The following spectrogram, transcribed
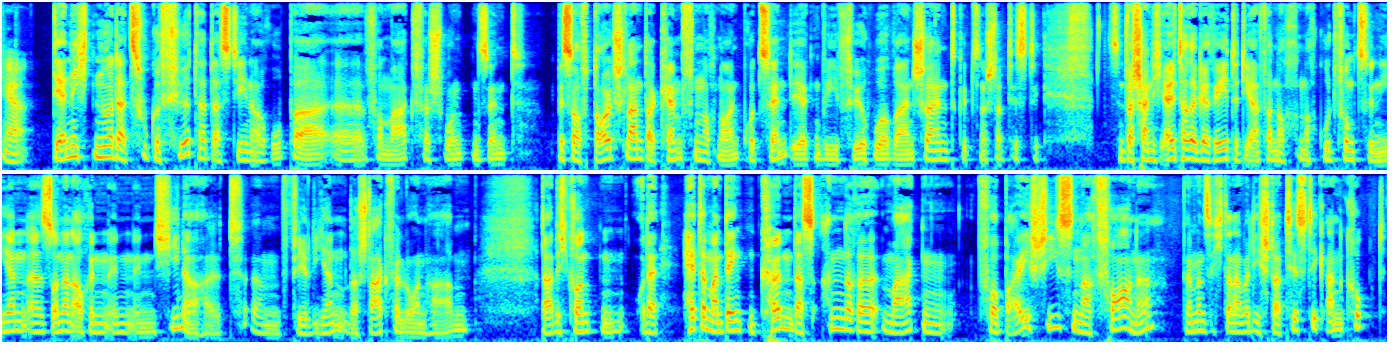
Ja. Der nicht nur dazu geführt hat, dass die in Europa äh, vom Markt verschwunden sind, bis auf Deutschland, da kämpfen noch neun Prozent irgendwie für Huawei anscheinend, gibt es eine Statistik. Das sind wahrscheinlich ältere Geräte, die einfach noch, noch gut funktionieren, äh, sondern auch in, in, in China halt ähm, verlieren oder stark verloren haben. Dadurch konnten oder hätte man denken können, dass andere Marken vorbeischießen nach vorne. Wenn man sich dann aber die Statistik anguckt,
